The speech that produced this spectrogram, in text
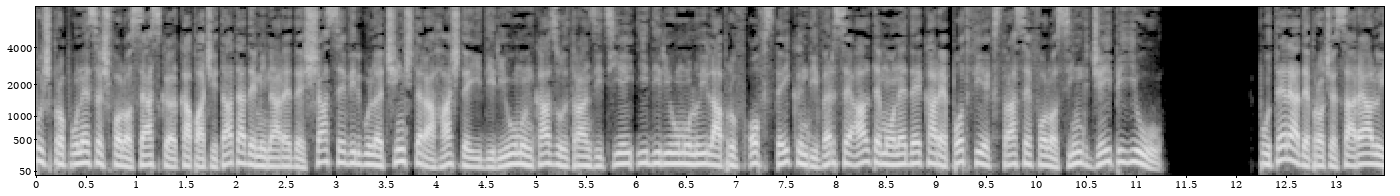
își propune să-și folosească capacitatea de minare de 6,5 TH de Idirium în cazul tranziției Idiriumului la Proof of Stake în diverse alte monede care pot fi extrase folosind JPU. Puterea de procesare a lui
